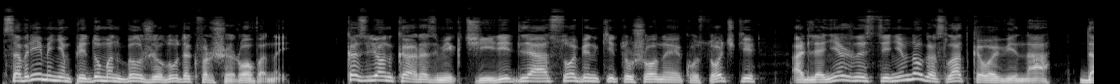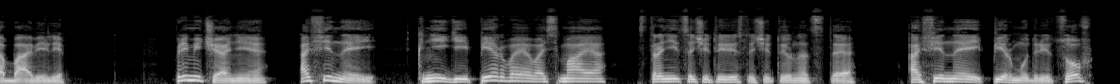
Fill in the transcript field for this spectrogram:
Со временем придуман был желудок фаршированный. Козленка размягчили для особенки тушеные кусочки, а для нежности немного сладкого вина добавили. Примечание. Афиней. Книги 1-8, страница 414. Афиней Пир мудрецов.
